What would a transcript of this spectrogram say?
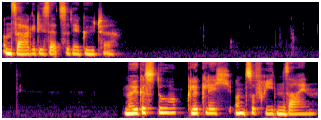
und sage die Sätze der Güte. Mögest du glücklich und zufrieden sein.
